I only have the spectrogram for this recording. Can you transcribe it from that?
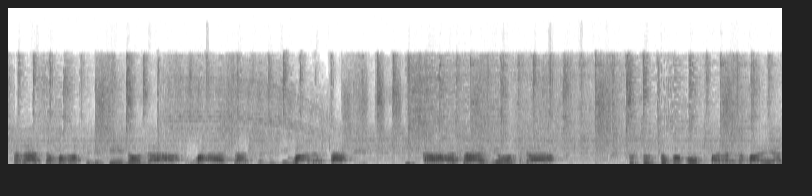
Sa lahat ng mga Pilipino na umaasa at naniniwala sa akin, uh, asahan nyo na susuntok ako para sa bayan.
